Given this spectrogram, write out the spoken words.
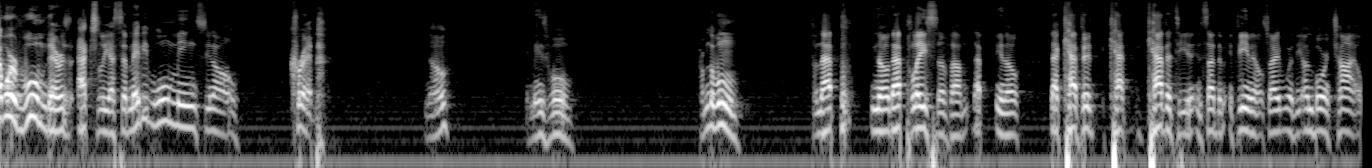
that word womb there is actually, I said, maybe womb means, you know, crib. No, it means womb. From the womb. From that, you know, that place of, um, that, you know, that cavi- cap- cavity inside the females, right, where the unborn child.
